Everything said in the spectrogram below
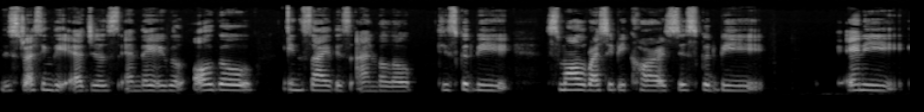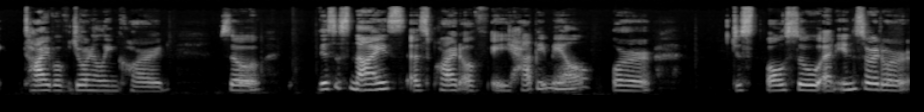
distressing the edges and they will all go inside this envelope. This could be small recipe cards, this could be any type of journaling card. So this is nice as part of a happy mail or just also an insert or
